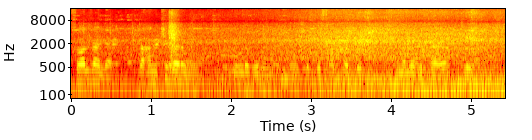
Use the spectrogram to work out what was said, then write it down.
सॉल्व झाल्या. तर आणखी बरं होईल. एवढं बोलून शब्द संपत. नमो जय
